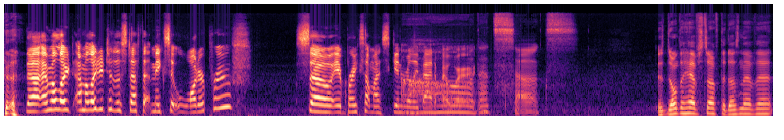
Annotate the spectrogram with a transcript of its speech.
No, I'm allergic. I'm allergic to the stuff that makes it waterproof, so it breaks out my skin really bad if I wear Oh, it. that sucks. Don't they have stuff that doesn't have that?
